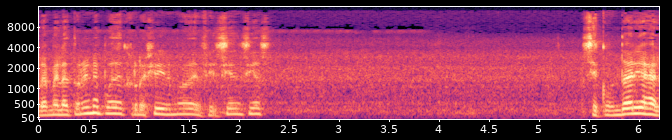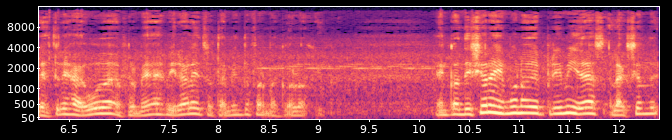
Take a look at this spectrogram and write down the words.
La melatonina puede corregir inmunodeficiencias secundarias al estrés agudo, enfermedades virales y tratamiento farmacológico. En condiciones inmunodeprimidas, la acción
